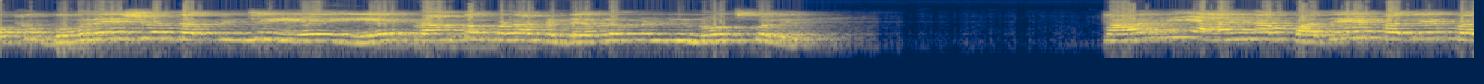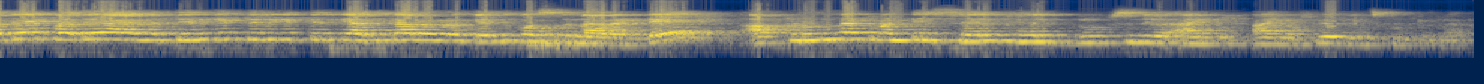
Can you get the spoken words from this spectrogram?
ఒక్క భువనేశ్వర్ తప్పించి ఏ ఏ ప్రాంతం కూడా అక్కడ డెవలప్మెంట్ నోచుకోలేదు. కానీ ఆయన పదే పదే పదే పదే ఆయన తిరిగి తిరిగి తిరిగి అధికారంలోకి ఎందుకు వస్తున్నారంటే అక్కడ ఉన్నటువంటి సెల్ఫ్ హెల్ప్ గ్రూప్స్ని ఆయన ఆయన ఉపయోగించుకుంటున్నారు.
